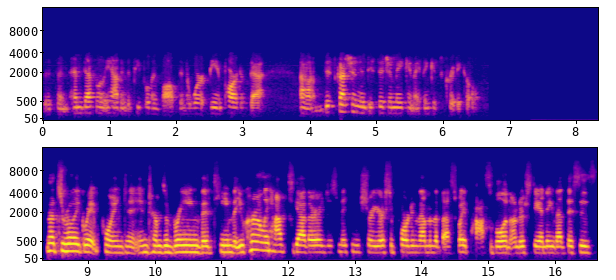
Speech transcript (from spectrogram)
this, and, and, definitely having the people involved in the work being part of that um, discussion and decision making, I think is critical. That's a really great point in terms of bringing the team that you currently have together and just making sure you're supporting them in the best way possible and understanding that this is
